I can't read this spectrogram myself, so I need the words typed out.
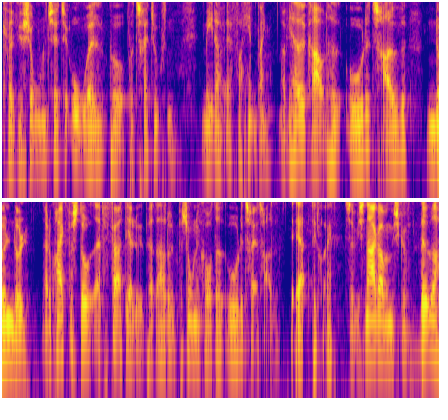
kvalifikationen til, til OL på, på 3000 meter forhindring. Og vi havde et krav, der hed 8.30.00. Er du korrekt forstået, at før det her løb her, der har du en personlig kort, der hed 8.33? Ja, det er korrekt. Så vi snakker om, at vi skal forbedre,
